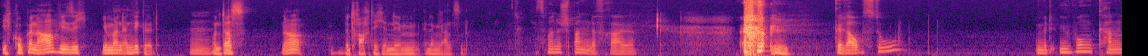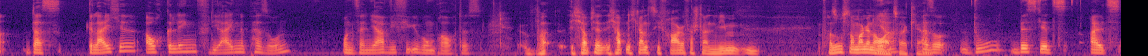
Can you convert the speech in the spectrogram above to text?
ich gucke nach, wie sich jemand entwickelt. Mhm. Und das na, betrachte ich in dem, in dem Ganzen. Jetzt mal eine spannende Frage. Glaubst du, mit Übung kann das Gleiche auch gelingen für die eigene Person? Und wenn ja, wie viel Übung braucht es? Ich habe ich hab nicht ganz die Frage verstanden. Versuch es nochmal genauer ja, zu erklären. Also du bist jetzt als,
